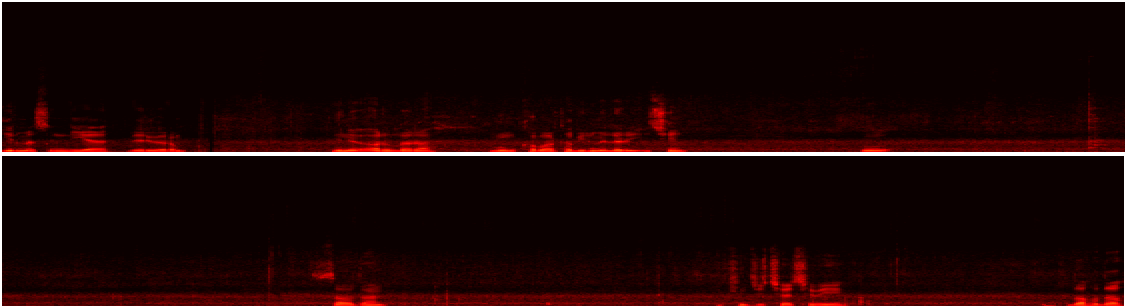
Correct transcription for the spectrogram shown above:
girmesin diye veriyorum. Yine arılara mum kabartabilmeleri için bu sağdan ikinci çerçeveyi daha da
